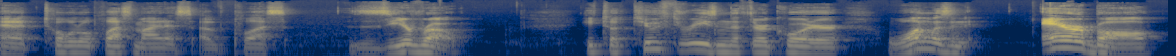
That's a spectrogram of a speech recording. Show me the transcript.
and a total plus minus of plus zero. He took two threes in the third quarter. One was an air ball,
